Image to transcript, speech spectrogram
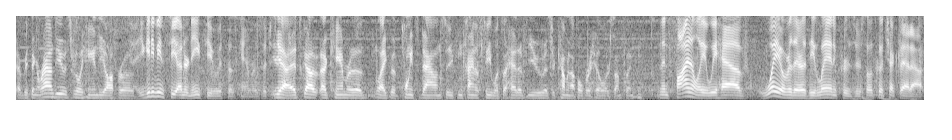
everything around you. It's really handy off-road. Yeah, you can even see underneath you with those cameras, which is Yeah, it's got a camera like that points down so you can kind of see what's ahead of you as you're coming up over a hill or something. And then finally, we have way over there the Land Cruiser, so let's go check that out.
